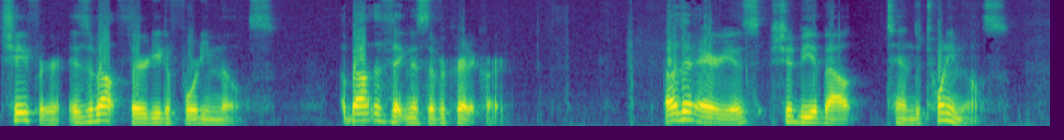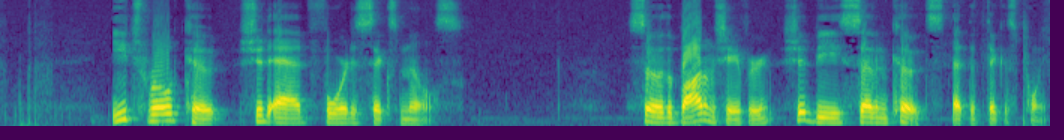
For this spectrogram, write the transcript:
chafer is about 30 to 40 mils, about the thickness of a credit card. Other areas should be about 10 to 20 mils. Each rolled coat should add 4 to 6 mils. So the bottom chafer should be 7 coats at the thickest point.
